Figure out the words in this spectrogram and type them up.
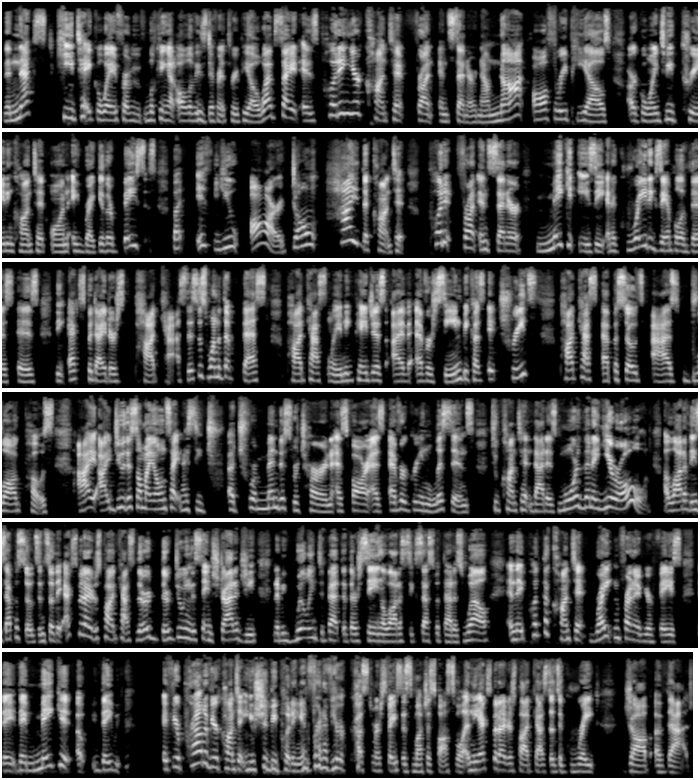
The next key takeaway from looking at all of these different 3PL website is putting your content front and center. Now, not all 3PLs are going to be creating content on a regular basis, but if you are, don't hide the content put it front and center, make it easy. And a great example of this is the Expeditors podcast. This is one of the best podcast landing pages I've ever seen because it treats podcast episodes as blog posts. I, I do this on my own site and I see tr- a tremendous return as far as evergreen listens to content that is more than a year old. A lot of these episodes. And so the Expeditors podcast, they're, they're doing the same strategy. And I'd be willing to bet that they're seeing a lot of success with that as well. And they put the content right in front of your face. They they make it uh, they if you're proud of your content, you should be putting in front of your customer's face as much as possible. And the Expeditors podcast does a great job of that.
